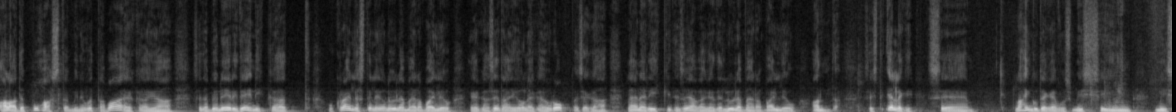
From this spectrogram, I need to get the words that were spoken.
alade puhastamine võtab aega ja seda pioneeritehnikat ukrainlastel ei ole ülemäära palju ega seda ei ole ka Euroopas ega lääneriikide sõjavägedel ülemäära palju anda, sest jällegi see lahingutegevus, mis siin, mis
